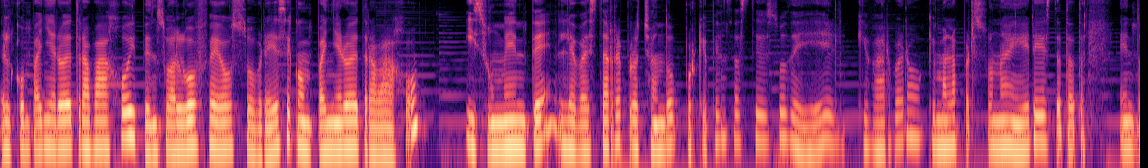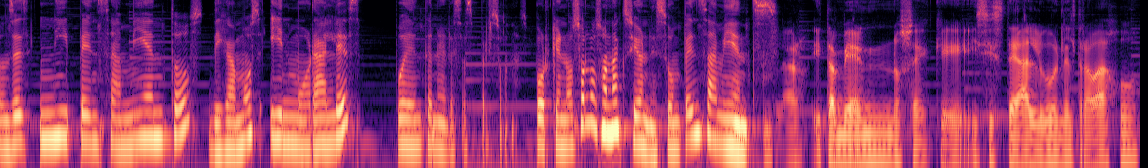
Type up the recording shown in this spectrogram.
el compañero de trabajo y pensó algo feo sobre ese compañero de trabajo y su mente le va a estar reprochando, ¿por qué pensaste eso de él? Qué bárbaro, qué mala persona eres. Entonces, ni pensamientos, digamos, inmorales pueden tener esas personas, porque no solo son acciones, son pensamientos. Claro, y también, no sé, que hiciste algo en el trabajo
